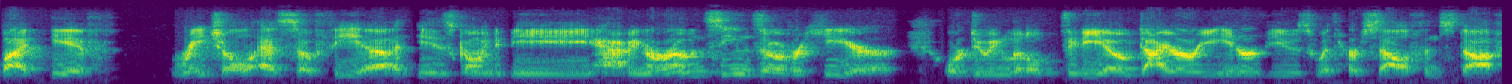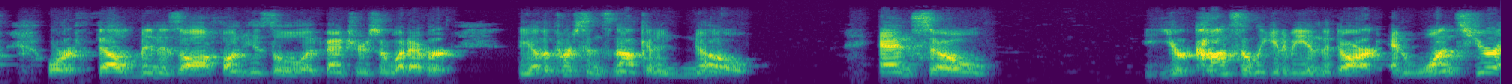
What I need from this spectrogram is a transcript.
But if Rachel, as Sophia, is going to be having her own scenes over here, or doing little video diary interviews with herself and stuff, or if Feldman is off on his little adventures or whatever, the other person's not going to know. And so you're constantly going to be in the dark. And once you're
